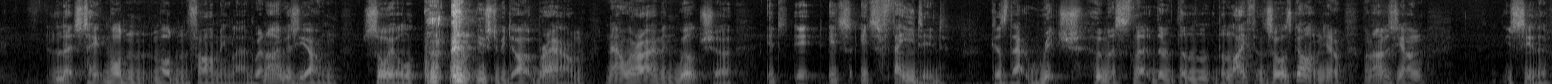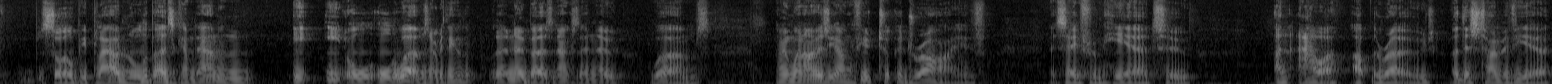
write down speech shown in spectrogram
let's take modern, modern farming land. When I was young, soil used to be dark brown. Now, where I am in Wiltshire, it, it, it's, it's faded because that rich humus, that the, the, the life in the soil is gone. You know, when I was young, you see the soil be ploughed and all the birds come down and eat, eat all, all the worms and everything. There are no birds now because there are no worms. I mean, when I was young, if you took a drive, let's say from here to an hour up the road, at this time of year,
